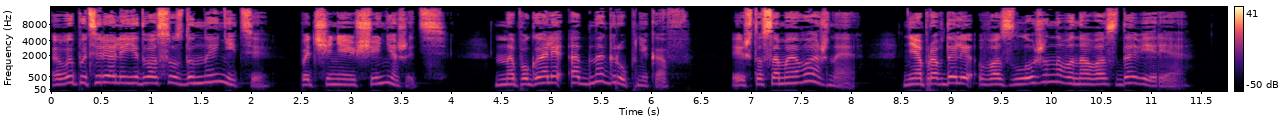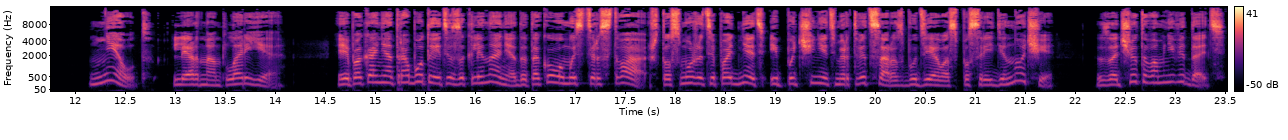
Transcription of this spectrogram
«Вы потеряли едва созданные нити», подчиняющие нежить, напугали одногруппников. И что самое важное, не оправдали возложенного на вас доверия. Неут, Лернант Ларье. И пока не отработаете заклинания до такого мастерства, что сможете поднять и подчинить мертвеца, разбудя вас посреди ночи, зачета вам не видать.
